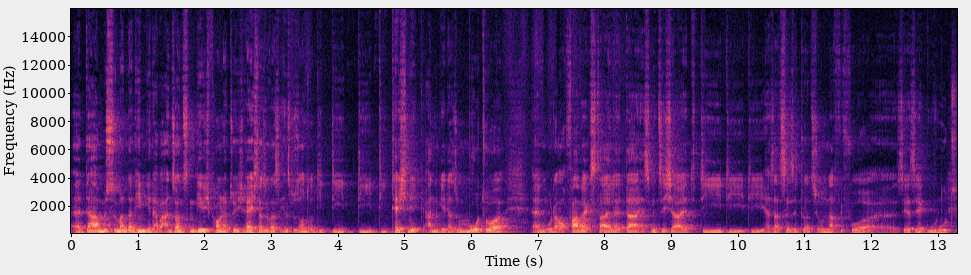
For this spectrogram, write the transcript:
Äh, da müsste man dann hingehen. Aber ansonsten gebe ich Paul natürlich recht, also was insbesondere die, die, die, die Technik angeht, also Motor ähm, oder auch Fahrwerksteile, da ist mit Sicherheit die, die, die Ersatz der Situation nach wie vor äh, sehr, sehr gut. gut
